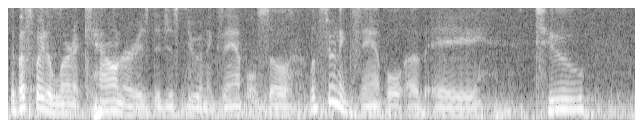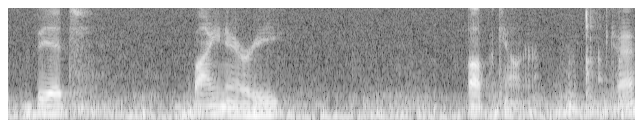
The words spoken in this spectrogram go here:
the best way to learn a counter is to just do an example. So let's do an example of a 2-bit binary up counter. Okay?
